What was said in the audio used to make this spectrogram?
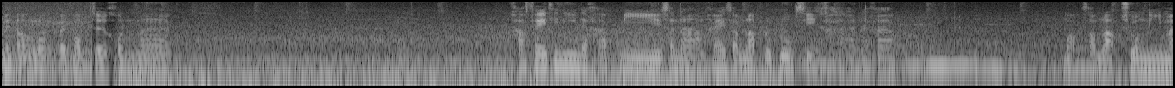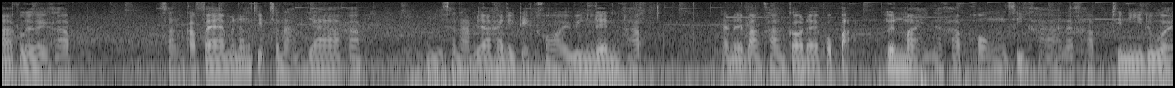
ไม่ต้องลงไปพบเจอคนมาก คาเฟ่ที่นี่นะครับมีสนามให้สำหรับลูกๆสีขานะครับ เหมาะสำหรับช่วงนี้มากเลยครับ สั่งกาแฟมานั่งจิบสนามหญ้าครับ มีสนามหญ้าให้เด็กๆ คอยวิ่งเล่นครับ และในบางครั้งก็ได้พบปะเพื่อนใหม่นะครับของสีขานะครับที่นี่ด้วย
